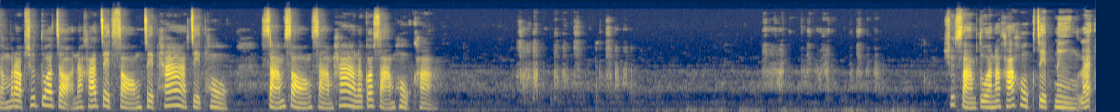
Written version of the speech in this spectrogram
สำหรับชุดตัวเจาะนะคะ 72 75 76 32 35 แล้วก็ 36 ค่ะ ชุด 3 ตัวนะคะ 671 และ 631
